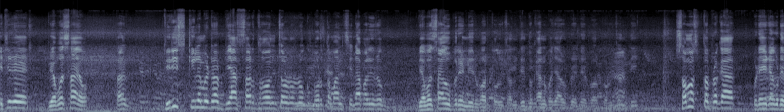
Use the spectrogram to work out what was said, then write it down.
ଏଥିରେ ବ୍ୟବସାୟ ତିରିଶ କିଲୋମିଟର ବ୍ୟାସାର୍ଧ ଅଞ୍ଚଳରୁ ବର୍ତ୍ତମାନ ସିନାପାଳିର ବ୍ୟବସାୟ ଉପରେ ନିର୍ଭର କରୁଛନ୍ତି ଦୋକାନ ବଜାର ଉପରେ ନିର୍ଭର କରୁଛନ୍ତି ସମସ୍ତ ପ୍ରକାର ଗୋଟେ ଏଇଟା ଗୋଟେ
